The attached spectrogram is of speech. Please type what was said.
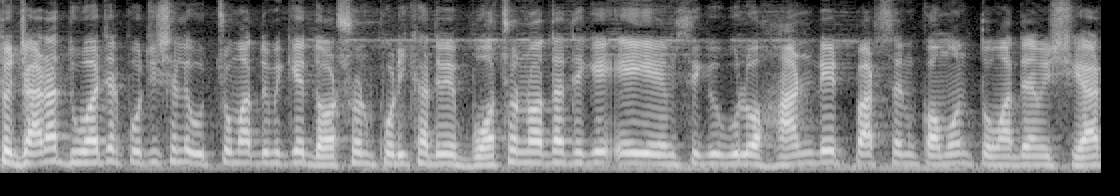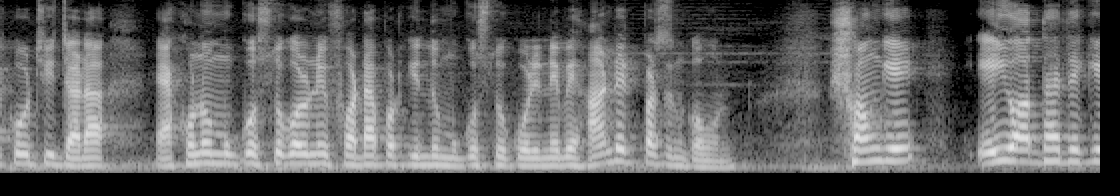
তো যারা দু হাজার পঁচিশ সালে উচ্চ মাধ্যমিকে দর্শন পরীক্ষা দেবে, বচন অধ্যায় থেকে এই এমসিকিউগুলো হান্ড্রেড পার্সেন্ট কমন তোমাদের আমি শেয়ার করছি। যারা এখনও মুখস্থ করেনি, ফটাফট কিন্তু মুখস্থ করে নেবে। হান্ড্রেড পার্সেন্ট কমন সঙ্গে এই অধ্যায় থেকে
